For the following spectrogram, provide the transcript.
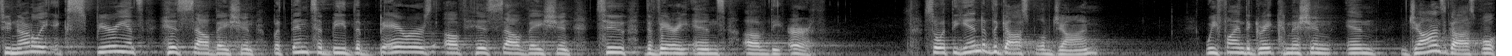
to not only experience his salvation, but then to be the bearers of his salvation to the very ends of the earth. So at the end of the Gospel of John, we find the Great Commission in John's Gospel,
